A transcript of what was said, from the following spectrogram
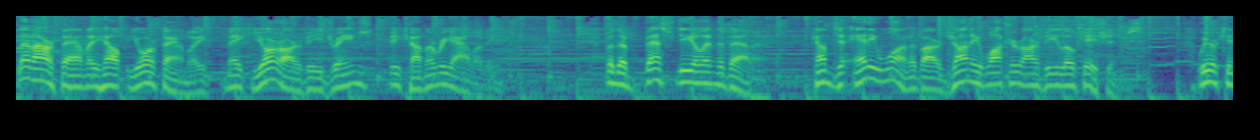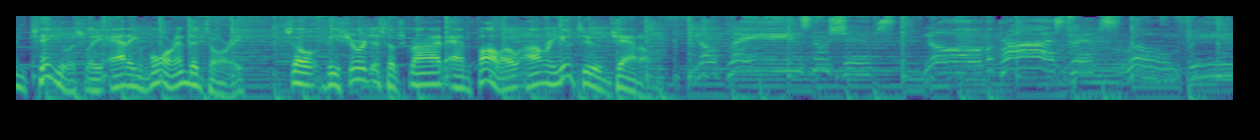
Let our family help your family make your RV dreams become a reality. For the best deal in Nevada, come to any one of our Johnnie Walker RV locations. We are continuously adding more inventory, so be sure to subscribe and follow our YouTube channel. No planes, no ships, no overpriced trips. Roam free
